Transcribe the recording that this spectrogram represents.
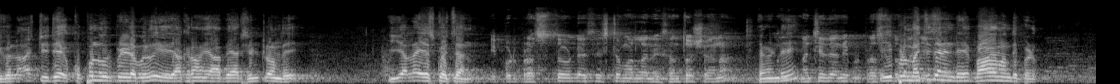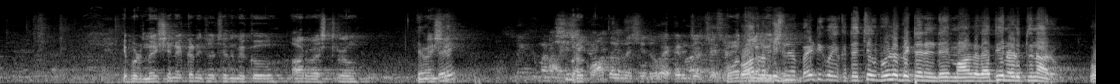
ఇక లాస్ట్ ఇదే కుప్పనూరు డబ్బులు ఎకరం యాభై ఆరు సెంట్లు ఉంది. ఇవల్ల వేసుకొచ్చాను. ఇప్పుడు ప్రస్తుతం ఉండే సిస్టమ్ వల్ల నీకు సంతోషమేనా? ఏమండి? మంచిదని ఇప్పుడు ప్రస్తుతం ఇప్పుడు మంచిదేనండి బాగా ఉంది ఇప్పుడు. ఇప్పుడు మెషిన్ ఎక్కడి నుంచి వచ్చింది మీకు? హార్వెస్టర్ ఏమండి? కోతల మెషిన్ ఎక్కడి నుంచి వచ్చింది కోతల మిషన్ బయటికి ఒక తెచ్చి ఊళ్ళో పెట్టారండి మామూలుగా అద్దెకి నడుపుతున్నారు. ఓ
